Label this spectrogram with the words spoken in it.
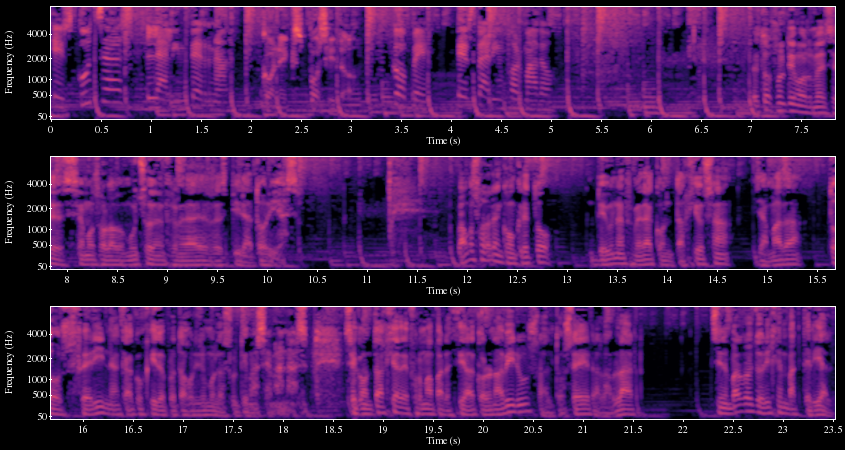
Escuchas la linterna. Con Expósito. Cope, estar informado. Estos últimos meses hemos hablado mucho de enfermedades respiratorias. Vamos a hablar en concreto de una enfermedad contagiosa llamada tosferina que ha cogido protagonismo en las últimas semanas. Se contagia de forma parecida al coronavirus, al toser, al hablar, sin embargo, es de origen bacterial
